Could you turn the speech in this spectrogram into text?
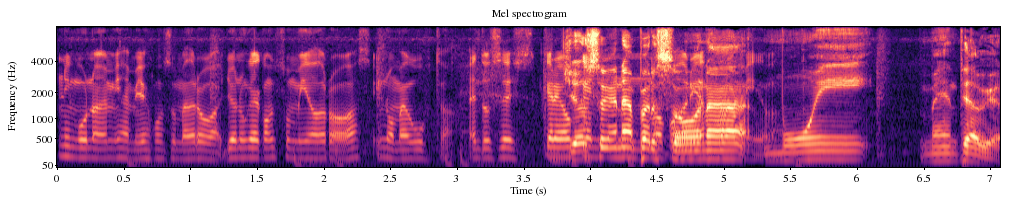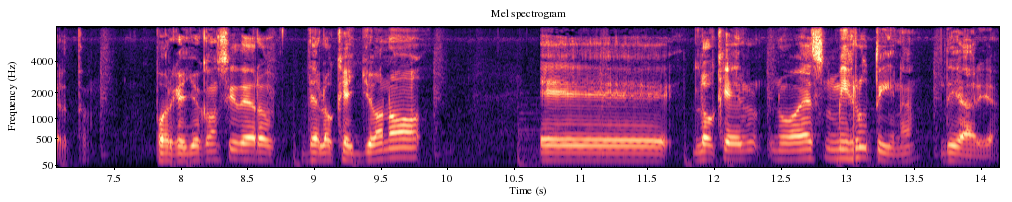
ninguno de mis amigos consume droga. Yo nunca he consumido drogas y no me gusta. Entonces, creo yo que soy una no persona muy mente abierta. Porque yo considero de lo que yo no. eh, lo que no es mi rutina diaria.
